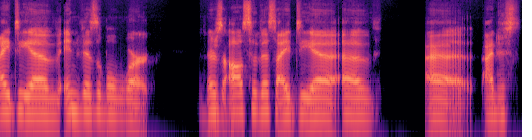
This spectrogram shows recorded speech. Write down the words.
idea of invisible work. There's mm-hmm. also this idea of uh I just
